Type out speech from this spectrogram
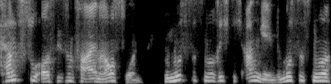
kannst du aus diesem Verein rausholen. Du musst es nur richtig angehen. Du musst es nur,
